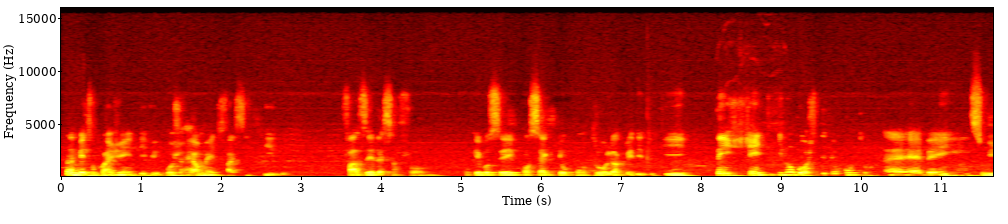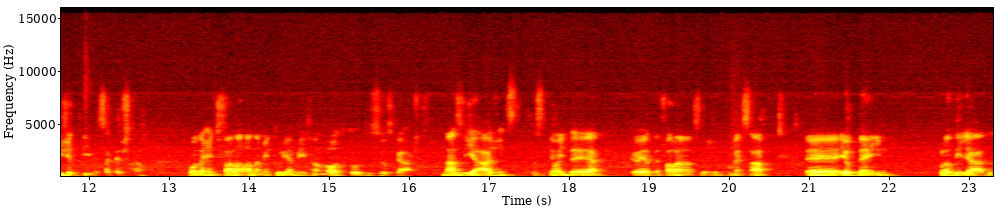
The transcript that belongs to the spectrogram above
até mesmo com a gente e viu, poxa, realmente faz sentido fazer dessa forma, porque você consegue ter o controle. Eu acredito que tem gente que não gosta de ter o controle, né? é bem subjetiva essa questão quando a gente fala lá na mentoria mesmo, anote todos os seus gastos. Nas viagens, você tem uma ideia, eu ia até falar antes da gente começar, é, eu tenho planilhado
